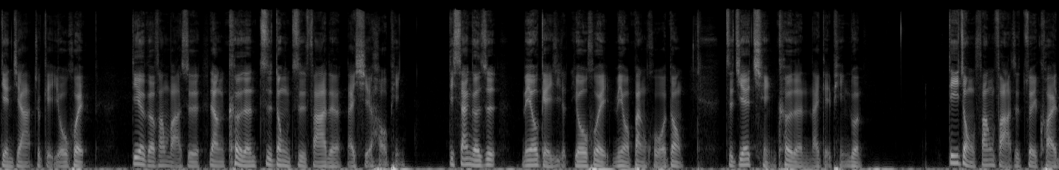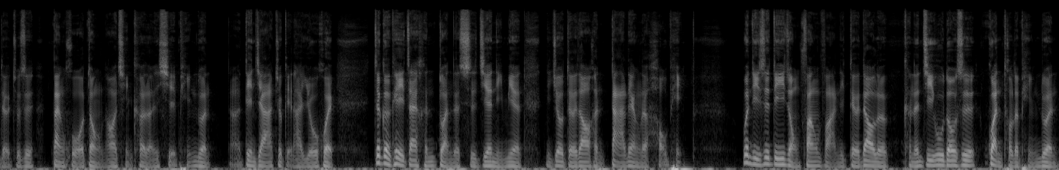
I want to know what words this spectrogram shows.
店家就给优惠。第二个方法是让客人自动自发的来写好评。第三个是。没有给优惠，没有办活动，直接请客人来给评论。第一种方法是最快的，就是办活动，然后请客人写评论，啊，店家就给他优惠。这个可以在很短的时间里面，你就得到很大量的好评。问题是第一种方法，你得到的可能几乎都是罐头的评论，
